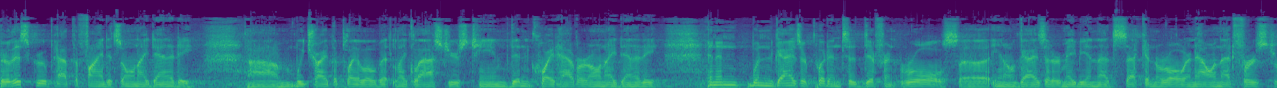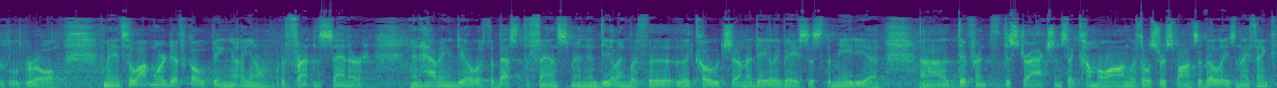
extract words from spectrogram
or this group had to find its own identity. Um, we tried to play a little bit like last year's team, didn't quite have our own identity. And then when guys are put into different roles, uh, you know, guys that are maybe in that second role or now in that first role, I mean, it's a lot more difficult being, uh, you know, front and center and having to deal with the best defenseman and dealing with the, the coach on a daily basis, the media, uh, different distractions that come along with those responsibilities. And I think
